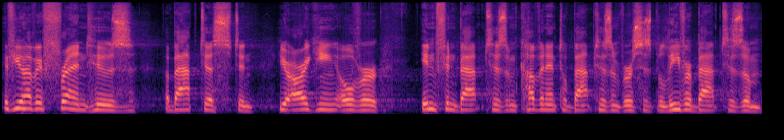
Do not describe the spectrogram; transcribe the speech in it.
if you have a friend who's a Baptist and you're arguing over infant baptism, covenantal baptism versus believer baptism.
